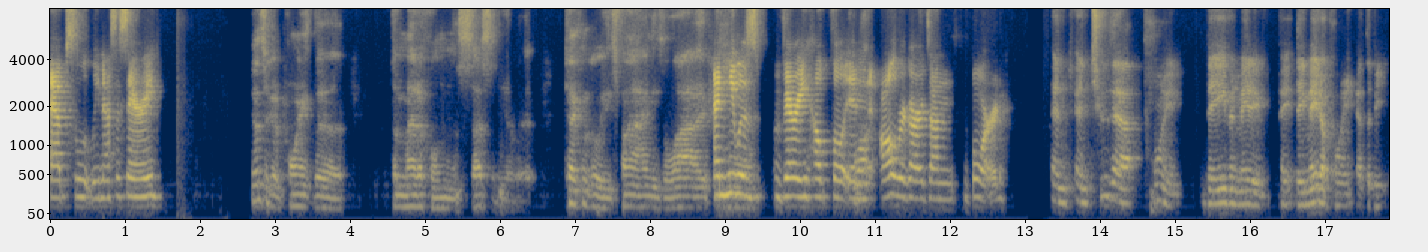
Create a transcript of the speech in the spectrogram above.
absolutely necessary. That's a good point. The the medical necessity of it. Technically, he's fine. He's alive. And he you was very helpful in Well- all regards on board. And and to that point, they even made a, a they made a point at the be,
